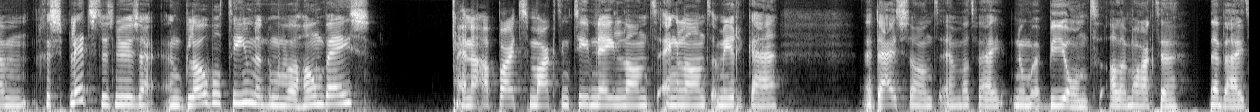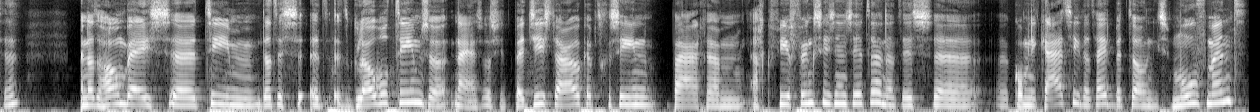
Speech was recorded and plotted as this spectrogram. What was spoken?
um, gesplitst. Dus nu is er een global team, dat noemen we Homebase. En een apart marketingteam Nederland, Engeland, Amerika, Duitsland en wat wij noemen Beyond. Alle markten daarbuiten. En dat homebase uh, team, dat is het, het global team. Zo, nou ja, zoals je het bij G-Star ook hebt gezien, waar um, eigenlijk vier functies in zitten. Dat is uh, communicatie, dat heet Tony's movement.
